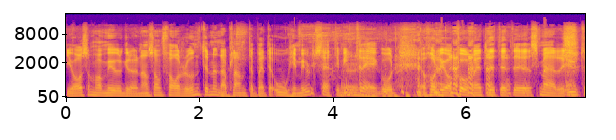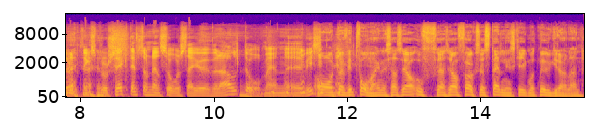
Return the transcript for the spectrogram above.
jag som har murgrönan som far runt i mina plantor på ett ohemult sätt i min trädgård håller jag på med ett litet eh, smärre utrotningsprojekt eftersom den sår sig överallt då. Men eh, visst. Ja, då är vi två Magnus. Alltså jag, uff, alltså jag för också ett ställningskrig mot murgrönan.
